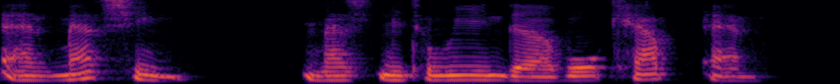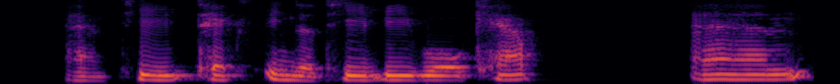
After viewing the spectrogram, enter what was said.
and matching, match between the vocab and and text in the TB vocab, and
